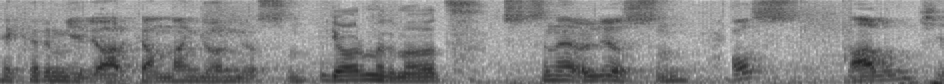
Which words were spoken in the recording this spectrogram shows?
Hacker'ım geliyor arkamdan görmüyorsun. Görmedim evet. Üstüne ölüyorsun. Olsun. Ne yapalım ki?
